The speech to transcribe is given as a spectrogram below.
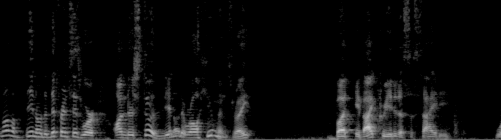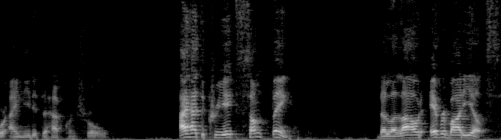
No, you know the differences were understood. You know they were all humans, right? But if I created a society where I needed to have control, I had to create something that allowed everybody else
